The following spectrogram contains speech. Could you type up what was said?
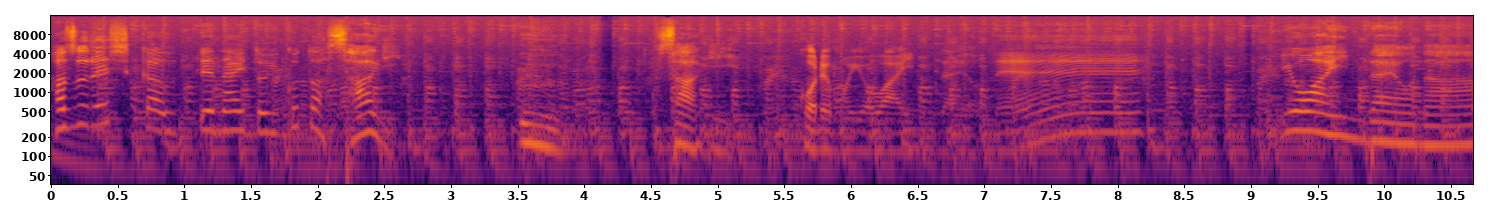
外れしか売ってないということは詐欺。う詐欺。これも弱いんだよね。弱いんだよな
